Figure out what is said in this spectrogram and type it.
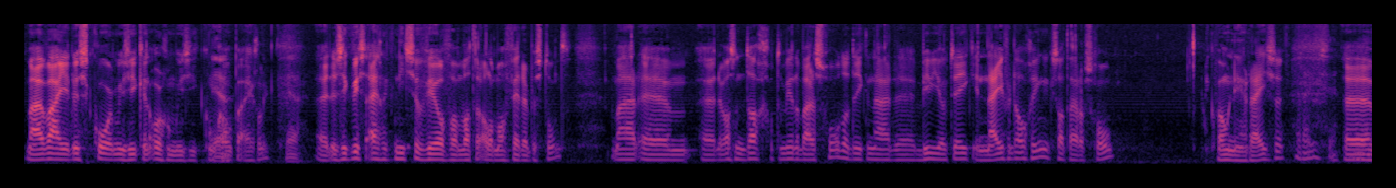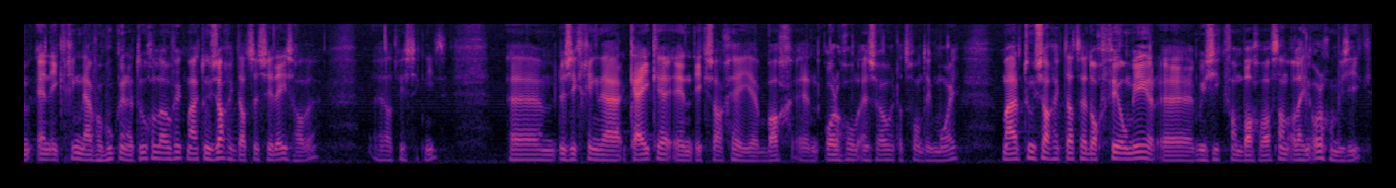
maar waar je dus koormuziek en orgelmuziek kon Ja. kopen eigenlijk. Ja. Eh, dus ik wist eigenlijk niet zoveel van wat er allemaal verder bestond. Maar ehm, eh, er was een dag op de middelbare school dat ik naar de bibliotheek in Nijverdal ging. Ik zat daar op school. Ik woonde in Rijssen. Reizen. Ehm, En ik ging daar voor boeken naartoe, geloof ik. Maar toen zag ik dat ze cd's hadden. Dat wist ik niet. Ehm, dus ik ging daar kijken en ik zag hey, Bach en orgel en zo. Dat vond ik mooi. Maar toen zag ik dat er nog veel meer muziek van Bach was dan alleen orgelmuziek.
